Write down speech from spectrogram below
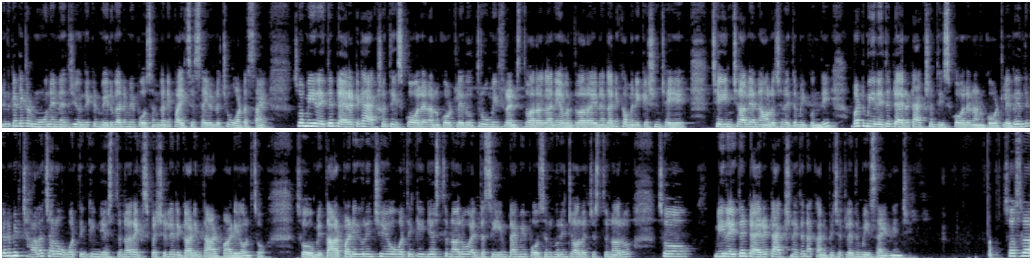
ఎందుకంటే ఇక్కడ మూన్ ఎనర్జీ ఉంది ఇక్కడ మీరు కానీ మీ పర్సన్ కానీ పైసెస్ అయి ఉండొచ్చు వాటర్ సైన్ సో మీరైతే డైరెక్ట్గా యాక్షన్ తీసుకోవాలని అనుకోవట్లేదు త్రూ మీ ఫ్రెండ్స్ ద్వారా కానీ ఎవరి ద్వారా అయినా కానీ కమ్యూనికేషన్ చేయ చేయించాలి అనే ఆలోచన అయితే మీకు ఉంది బట్ మీరైతే డైరెక్ట్ యాక్షన్ తీసుకోవాలని అనుకోవట్లేదు. ఎందుకంటే మీరు చాలా చాలా ఓవర్ థింకింగ్ చేస్తున్నారు especially regarding third party also so మీ థర్డ్ పార్టీ గురించి ఓవర్ థింకింగ్ చేస్తున్నారు అట్ ద సేమ్ టైం మీ పర్సన్ గురించి ఆలోచిస్తున్నారు. సో మీరైతే డైరెక్ట్ యాక్షన్ అయితే నాకు అనిపించట్లేదు మీ సైడ్ నుంచి. సో అసలు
